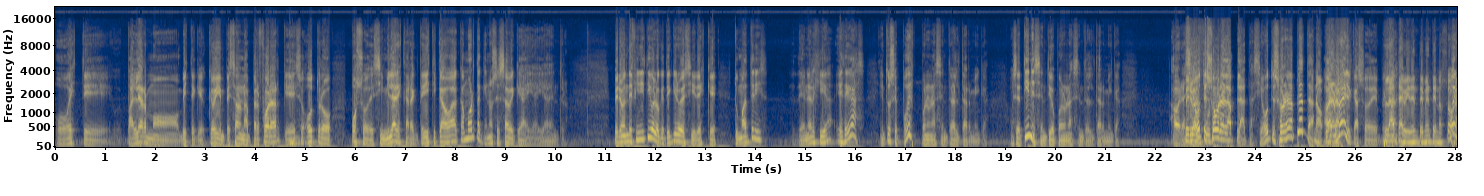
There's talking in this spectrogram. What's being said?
o este Palermo, viste, que, hoy empezaron a perforar, que es otro pozo de similares características a Vaca Muerta que no se sabe qué hay ahí adentro. Pero en definitiva lo que te quiero decir es que tu matriz de energía es de gas. Entonces puedes poner una central térmica. O sea, tiene sentido poner una central térmica. Ahora, si a vos te sobra la plata, si a vos te sobra la plata, no, ahora no es el caso de plata, evidentemente no sobra.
